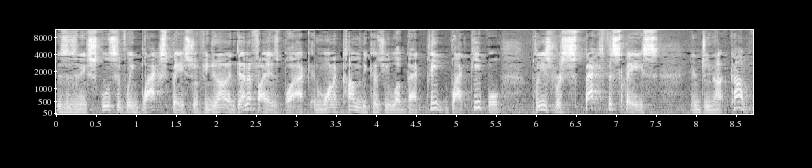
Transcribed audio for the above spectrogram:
This is an exclusively black space, so if you do not identify as black and want to come because you love black, pe black people, please respect the space and do not come.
